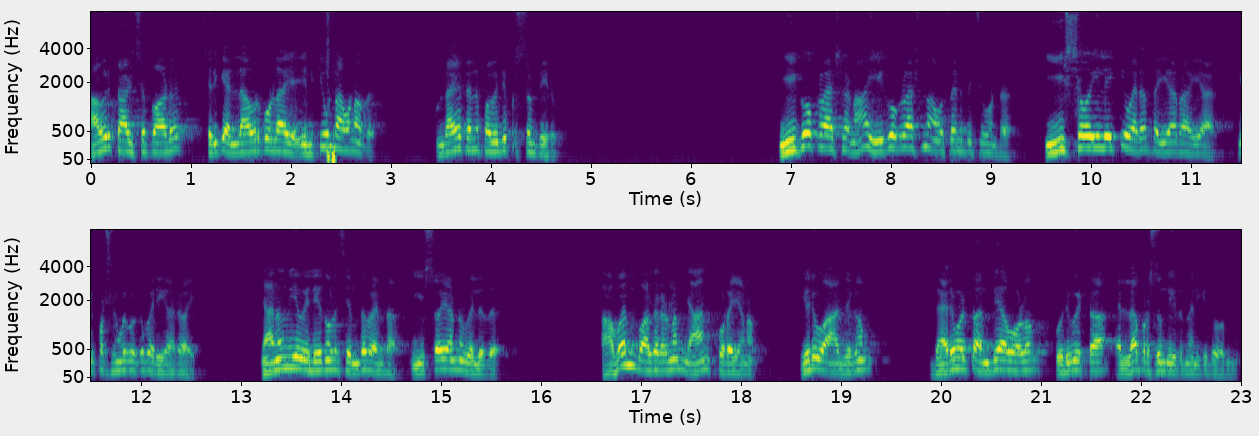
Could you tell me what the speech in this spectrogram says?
ആ ഒരു കാഴ്ചപ്പാട് ശരിക്കും എല്ലാവർക്കും ഉണ്ടായ. എനിക്കും ഉണ്ടാവണം അത്. ഉണ്ടായാൽ തന്നെ പകുതി പ്രശ്നം തീരും. ഈഗോ ക്ലാഷാണ്. ആ ഈഗോ ക്ലാഷിനെ അവസാനിപ്പിച്ചുകൊണ്ട് ഈശോയിലേക്ക് വരാൻ തയ്യാറായാൽ ഈ പ്രശ്നങ്ങൾക്കൊക്കെ പരിഹാരമായി. ഞാനൊന്നും ഈ വലിയെന്നുള്ള ചിന്ത വേണ്ട. ഈശോയാണ് വലുത്. അവൻ വളരണം ഞാൻ കുറയണം. ഈ ഒരു വാചകം നേരമെടുത്ത അന്ത്യാവോളം ഉരുവിട്ട എല്ലാ പ്രശ്നവും തീരുന്ന എനിക്ക് തോന്നുന്നു.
